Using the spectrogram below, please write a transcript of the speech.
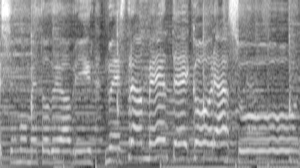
Es el momento de abrir nuestra mente y corazón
